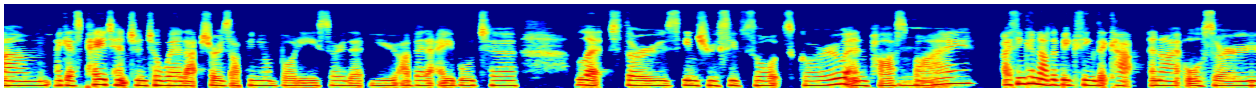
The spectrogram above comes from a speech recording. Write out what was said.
um, I guess, pay attention to where that shows up in your body so that you are better able to let those intrusive thoughts go and pass mm. by. I think another big thing that Kat and I also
